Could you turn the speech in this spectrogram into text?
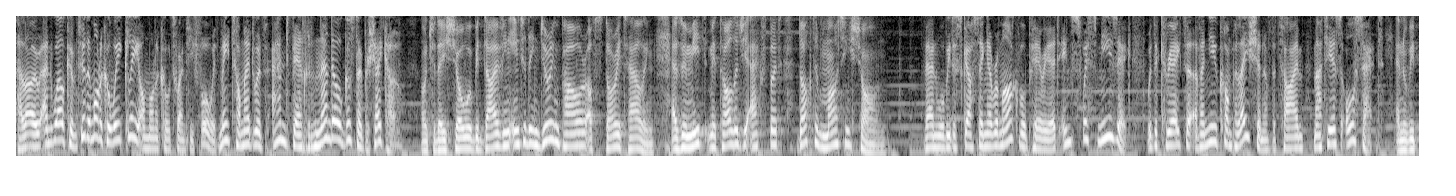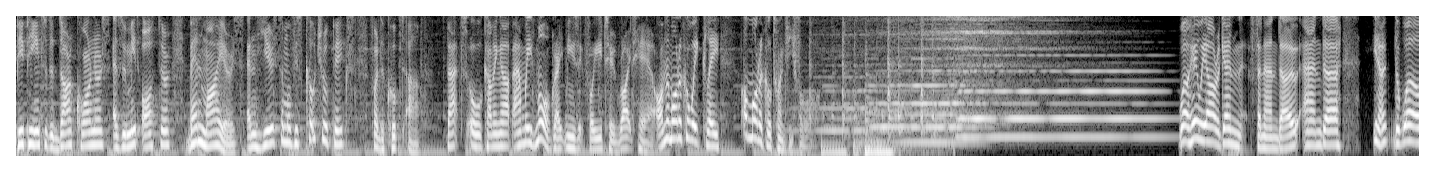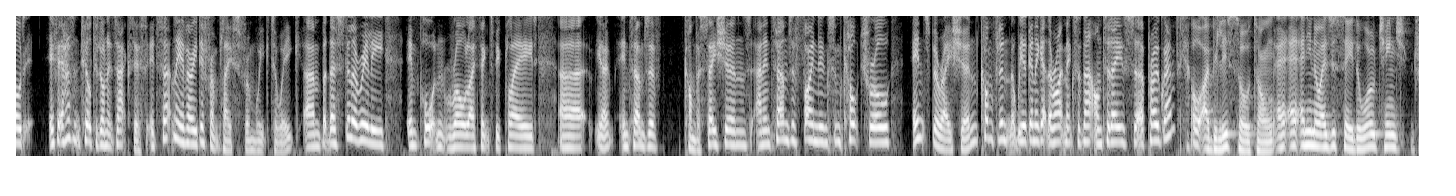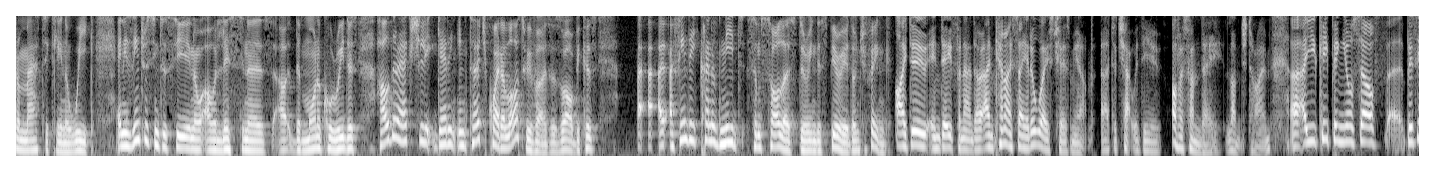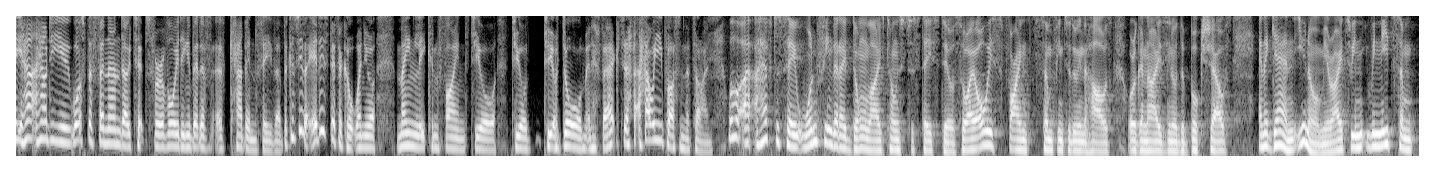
Hello and welcome to the Monocle Weekly on Monocle 24 with me, Tom Edwards, and Fernando Augusto Pacheco. On today's show, we'll be diving into the enduring power of storytelling as we meet mythology expert Dr. Martin Shaw. Then we'll be discussing a remarkable period in Swiss music with the creator of a new compilation of the time, Matthias Orsett. And we'll be peeping into the dark corners as we meet author Ben Myers and hear some of his cultural picks for the Cooped Up. That's all coming up, and we've more great music for you too, right here on the Monocle Weekly on Monocle 24. Well, here we are again, Fernando, and uh, you know the world. If it hasn't tilted on its axis, it's certainly a very different place from week to week. Um, but there's still a really important role, I think, to be played. Uh, you know, in terms of conversations and in terms of finding some cultural inspiration. Confident that we are going to get the right mix of that on today's uh, program? Oh, I believe so, Tom. And, and, and, you know, as you say, the world changed dramatically in a week. And it's interesting to see, you know, our listeners, uh, the Monocle readers, how they're actually getting in touch quite a lot with us as well. Because I, I, think they kind of need some solace during this period, don't you think? I do indeed, Fernando. And can I say, it always cheers me up uh, to chat with you of a Sunday lunchtime. Uh, are you keeping yourself uh, busy? How, how do you? What's the Fernando tips for avoiding a bit of, of cabin fever? Because you know it is difficult when you're mainly confined to your to your to your dorm. In effect, how are you passing the time? Well, I have to say one thing that I don't like, Tom, is to stay still. So I always find something to do in the house, organize, you know, the And again, you know me, right? We we need some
